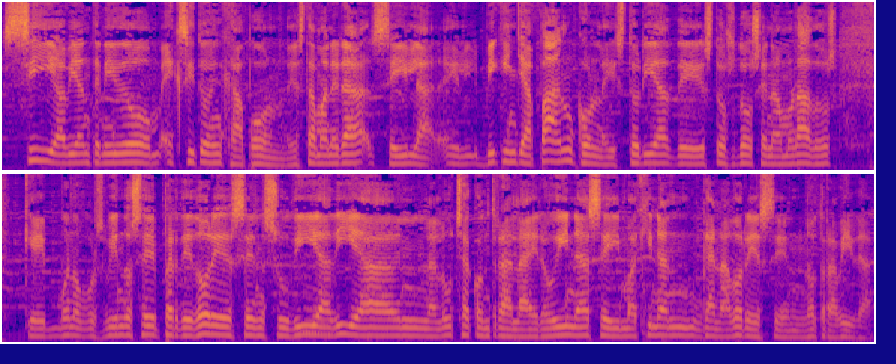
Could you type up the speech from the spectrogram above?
sí habían tenido éxito en Japón. De esta manera se hila el Big in Japan con la historia de estos dos enamorados que, bueno, pues viéndose perdedores en su día a día en la lucha contra la heroína, se imaginan ganadores en otra vida.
